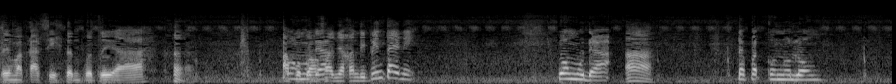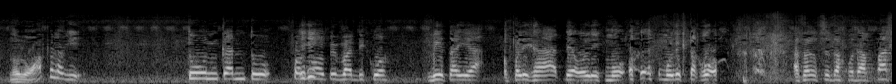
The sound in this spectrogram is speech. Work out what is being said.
terima kasih Tuan Putri ya. Muda. bangsanya kan dipintai nih. Uang muda. Ah, Dapat kau nulung. nulung apa lagi? Tuunkan tu. Pengawal pribadi. Bita ya, pelihat ya olehmu, mulik tako. Asal sudah ku dapat,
